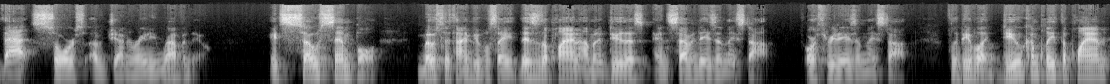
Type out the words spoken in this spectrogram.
that source of generating revenue. It's so simple. Most of the time, people say, This is the plan, I'm going to do this, and seven days in, they stop, or three days in, they stop. For the people that do complete the plan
